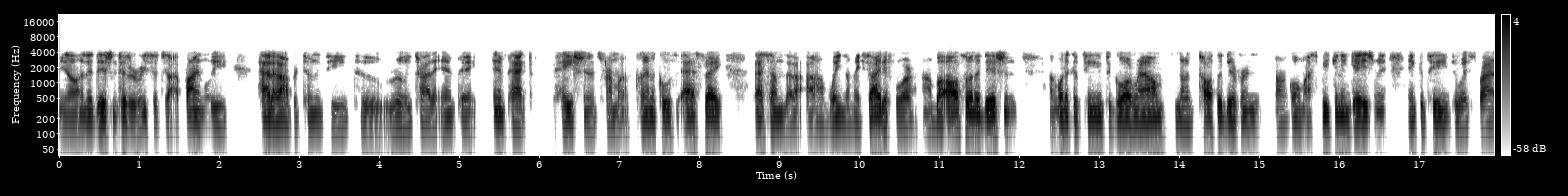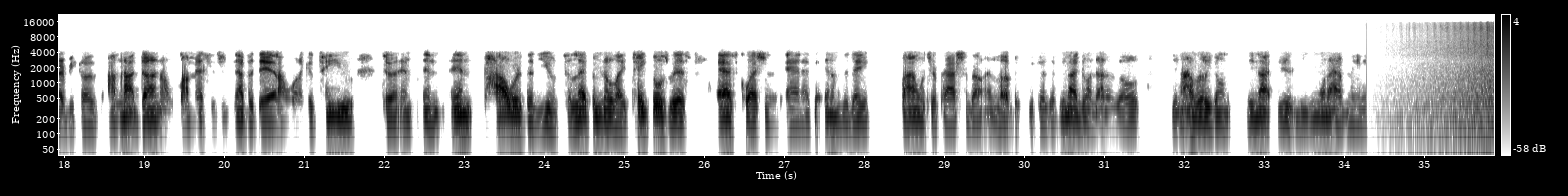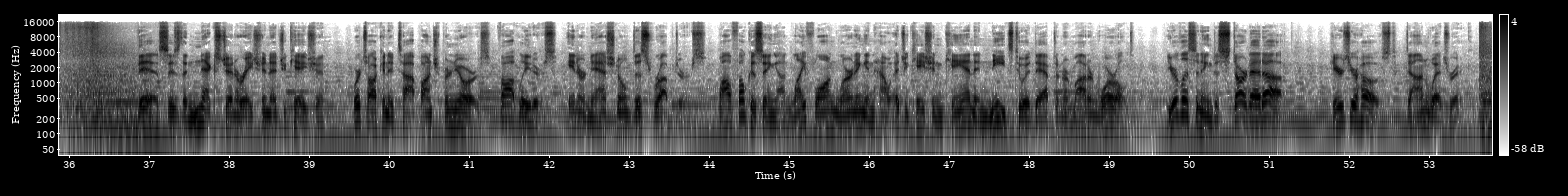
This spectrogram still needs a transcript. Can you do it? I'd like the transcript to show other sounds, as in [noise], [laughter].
You know, in addition to the research, I finally had an opportunity to really try to impact impact patients from a clinical aspect. That's something that I, am waiting. I'm excited for. Um, but also, in addition, I'm going to continue to go around, you know, talk to different, uh, go on my speaking engagement, and continue to inspire because I'm not done. My message is never dead. I want to continue to em- em- empower the youth to let them know, like, take those risks, ask questions, and at the end of the day, find what you're passionate about and love it. Because if you're not doing none of those, you're not really going. You're not. You, you want to have meaning. This is the next generation education. We're talking to top entrepreneurs, thought leaders, international disruptors, while focusing on lifelong learning and how education can and needs to adapt in our modern world. You're listening to Start Ed Up. Here's your host, Don Wettrick.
